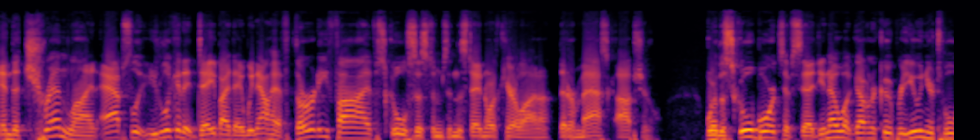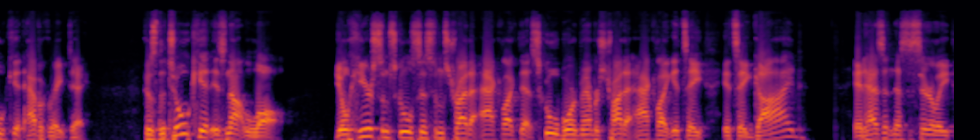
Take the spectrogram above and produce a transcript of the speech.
And the trend line, absolutely, you look at it day by day. We now have 35 school systems in the state of North Carolina that are mask optional, where the school boards have said, you know what, Governor Cooper, you and your toolkit have a great day. Because the toolkit is not law. You'll hear some school systems try to act like that. School board members try to act like it's a it's a guide. It hasn't necessarily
